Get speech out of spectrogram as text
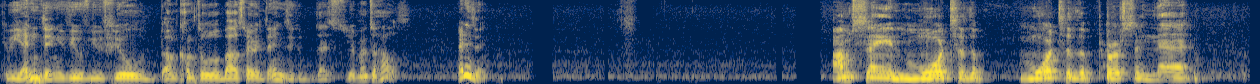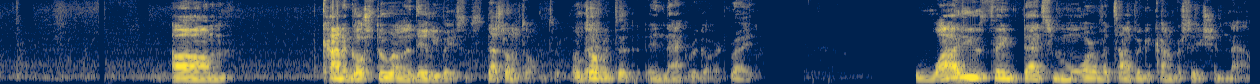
It could be anything. If you if you feel uncomfortable about certain things, it could, that's your mental health. Anything. I'm saying more to the more to the person that um kind of goes through it on a daily basis. That's what I'm talking to. I'm Okay. talking to in that regard. Right. Why do you think that's more of a topic of conversation now?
